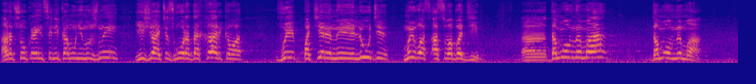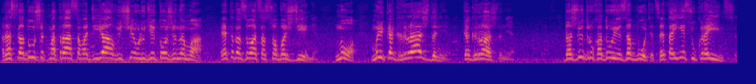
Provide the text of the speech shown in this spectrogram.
Говорит, что украинцы никому не нужны. Езжайте с города Харькова. Вы потерянные люди. Мы вас освободим. Е, Домов нема. Домов нема. Раскладушек, матрасов, одеял, вещей у людей тоже нема. Это называется освобождение. Но мы как граждане, как граждане, должны друг о друге заботиться. Это і є українці.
